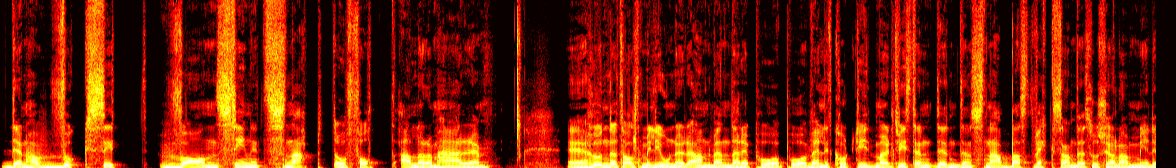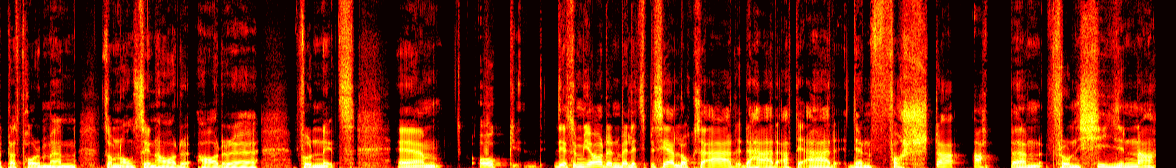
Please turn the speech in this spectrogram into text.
den har vuxit vansinnigt snabbt och fått alla de här eh, hundratals miljoner användare på, på väldigt kort tid. Möjligtvis den, den, den snabbast växande sociala medieplattformen som någonsin har, har eh, funnits. Eh, och Det som gör den väldigt speciell också är det här att det är den första appen från Kina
